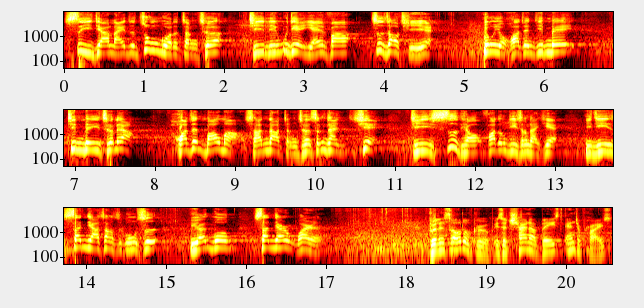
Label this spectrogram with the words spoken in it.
是一家来自中国的整车及零部件研发制造企业，拥有华晨金杯、金杯车辆、华晨宝马三大整车生产线及四条发动机生产线，以及三家上市公司，员工 Brilliance Auto Group is a China-based enterprise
